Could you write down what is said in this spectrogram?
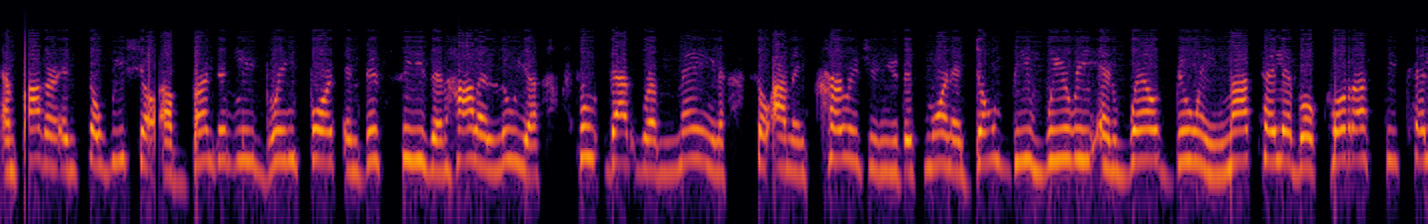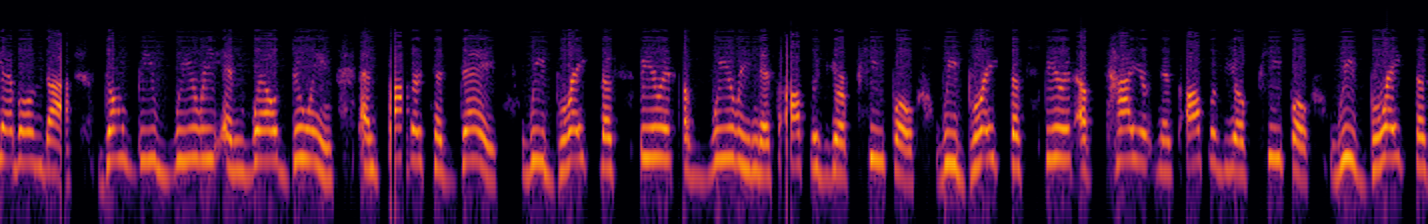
And Father, and so we shall abundantly bring forth in this season, hallelujah, fruit that remain so I'm encouraging you this morning. Don't be weary in well doing. Don't be weary in well doing. And Father, today, we break the spirit of weariness off of your people. We break the spirit of tiredness off of your people. We break the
